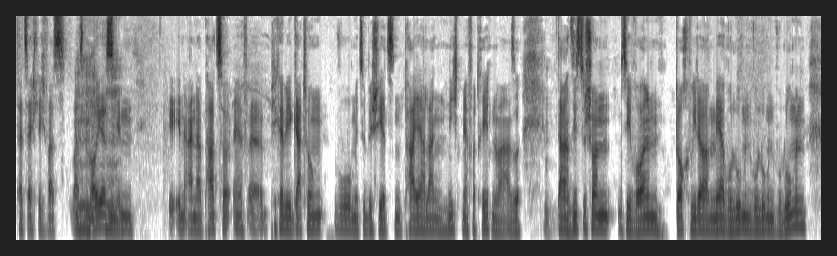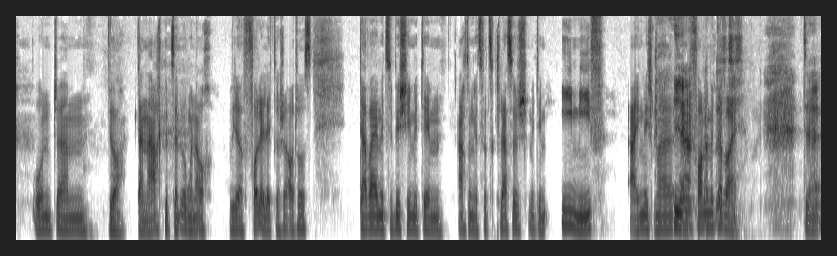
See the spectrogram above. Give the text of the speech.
tatsächlich was, was Mhm, Neues mhm. in, in einer Fahrzeug- äh, äh, Pkw-Gattung, wo Mitsubishi jetzt ein paar Jahre lang nicht mehr vertreten war. Also Mhm. daran siehst du schon, sie wollen doch wieder mehr Volumen, Volumen, Volumen. Und ähm, ja, danach gibt's dann irgendwann auch wieder voll elektrische Autos. Da war ja Mitsubishi mit dem, Achtung, jetzt wird's klassisch, mit dem E-Mief eigentlich mal äh, vorne mit dabei. Der,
